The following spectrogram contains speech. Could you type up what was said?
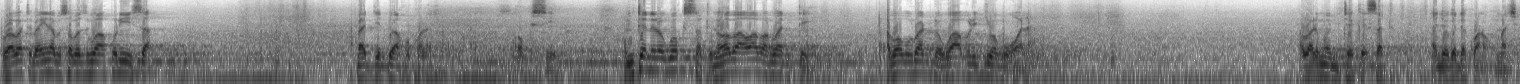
Bwebaba tebalina busobozi bwakuliisa bajjiddwako kukola okusiiba omutendero gwokusatu newabaawo abalwadde abobulwadde obwa bulijjo obuwona abalimu emiteeko esatu. Najogeddeku wano kumaca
